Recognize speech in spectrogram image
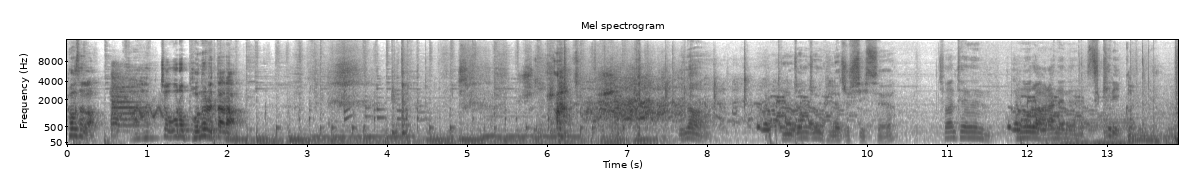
형사가 과학적으로 번호를 따라. 누나 동전 좀 빌려줄 수 있어요? 저한테는 번호를 알아내는 스킬이 있거든요.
